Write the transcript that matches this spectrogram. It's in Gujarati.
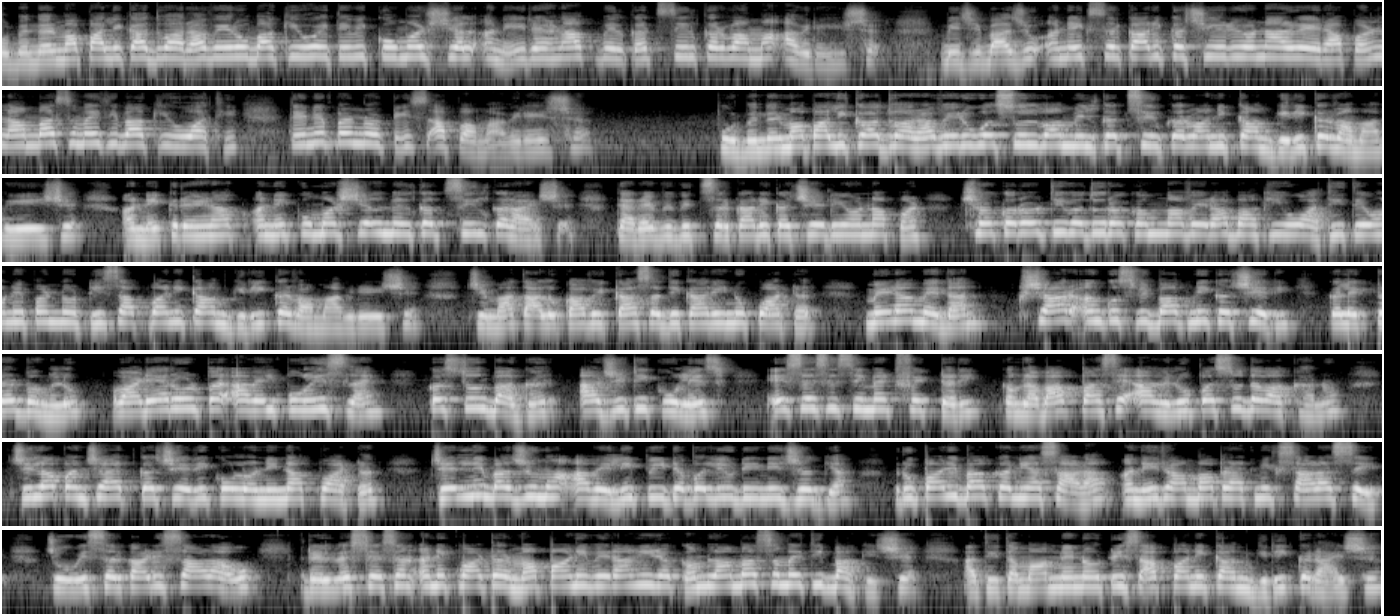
પોરબંદરમાં પાલિકા દ્વારા વેરો બાકી હોય તેવી કોમર્શિયલ અને રહેણાંક મિલકત સીલ કરવામાં આવી રહી છે. બીજી બાજુ અનેક સરકારી કચેરીઓના વેરા પણ લાંબા સમયથી બાકી હોવાથી તેને પણ નોટિસ આપવામાં આવી રહી છે. પોરબંદરમાં પાલિકા દ્વારા વેરુ વસૂલવા મિલકત સીલ કરવાની કામગીરી કરવામાં આવી રહી છે. અનેક રહેણાંક અને કોમર્શિયલ મિલકત સીલ કરાય છે. ત્યારે વિવિધ સરકારી કચેરીઓના પણ છ કરોડથી વધુ રકમના વેરા બાકી હોવાથી તેઓને પણ નોટિસ આપવાની કામગીરી કરવામાં આવી રહી છે. જેમાં તાલુકા વિકાસ અધિકારીનું ક્વાર્ટર, મેળા મેદાન, ક્ષાર અંકુશ વિભાગની કચેરી, કલેક્ટર બંગલો વાડિયા રોડ પર આવેલ પોલીસ લાઇન કસ્તુરબા ઘર RGT college, SSC cement factory, Kamlabag પાસે આવેલું પશુ દવાખાનું, જિલ્લા પંચાયત કચેરી કોલોનીના ક્વાર્ટર, જેલની બાજુમાં આવેલી પીડબ્લ્યુડીની જગ્યા, રૂપાળીબા કન્યા શાળા અને રાંબા પ્રાથમિક શાળા સહિત ચોવીસ સરકારી શાળાઓ, રેલવે સ્ટેશન અને ક્વાર્ટરમાં પાણી વેરાની રકમ લાંબા સમયથી બાકી છે. આથી તમામને નોટિસ આપવાની કામગીરી કરાય છે.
